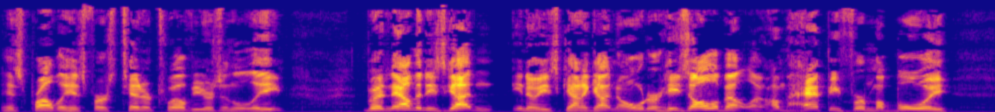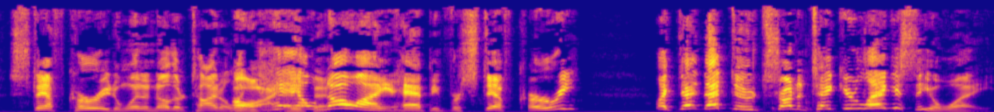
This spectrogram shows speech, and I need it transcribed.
his probably his first 10 or 12 years in the league. But now that he's gotten, you know, he's kind of gotten older, he's all about, like, I'm happy for my boy Steph Curry to win another title. Like, Oh, I hate hell no, I ain't happy for Steph Curry. Like, that, that dude's trying to take your legacy away.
